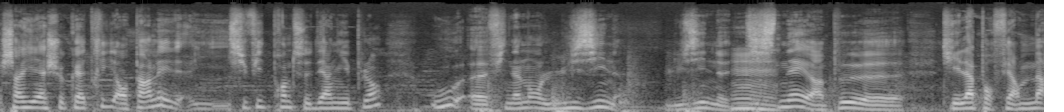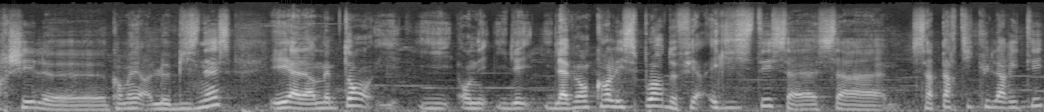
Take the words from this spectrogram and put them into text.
Charlie la chocolaterie en parlait, il suffit de prendre ce dernier plan où euh, finalement l'usine, l'usine Hmm. Disney un peu euh, qui est là pour faire marcher le, comment dire, le business et en même temps il, il- on est- il, est- il avait encore l'espoir de faire exister sa, sa, sa particularité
